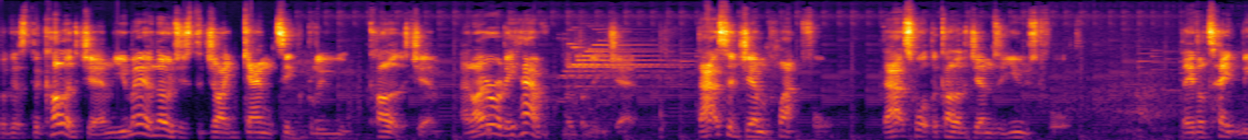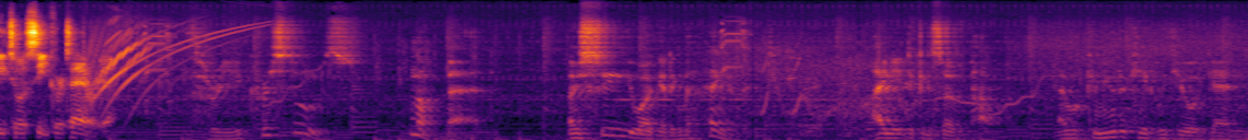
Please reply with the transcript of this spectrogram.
Because the coloured gem, you may have noticed the gigantic blue coloured gem, and I already have the blue gem. That's a gem platform. That's what the coloured gems are used for. They'll take me to a secret area. Three crystals. Not bad. I see you are getting the hang of it. I need to conserve power. I will communicate with you again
